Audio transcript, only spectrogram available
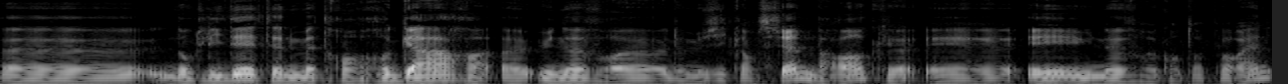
donc l'idée était de mettre en regard une œuvre de musique ancienne, baroque, et une œuvre contemporaine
